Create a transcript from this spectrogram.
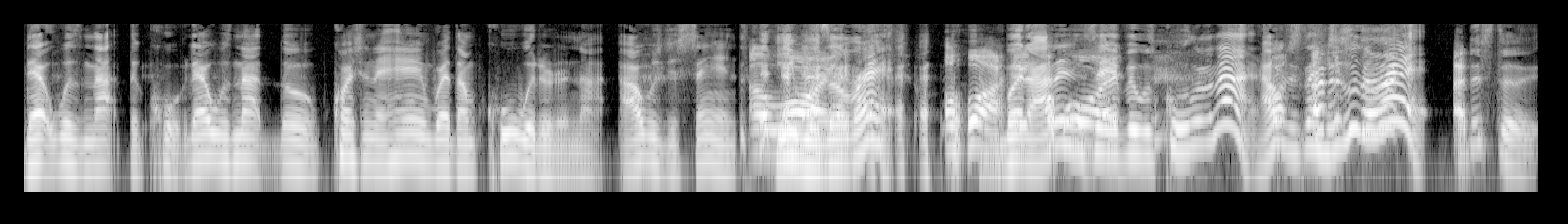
That was not the co- that was not the question at hand whether I'm cool with it or not. I was just saying Oh, he was a rat. Oh, all right. But I didn't Oh, say if it was cool or not. I was just saying he was a Understood. rat. Understood.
